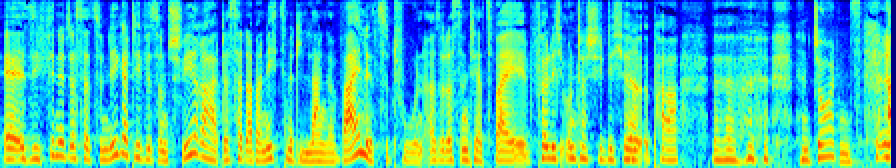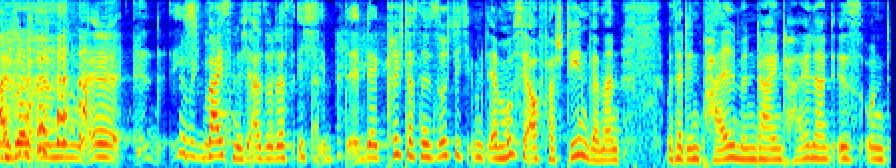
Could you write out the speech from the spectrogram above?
Äh, sie findet, dass er zu negativ ist und schwerer hat. Das hat aber nichts mit Langeweile zu tun. Also das sind ja zwei völlig unterschiedliche Paar äh, Jordans. Also ähm, äh, ich weiß nicht. Also dass ich, der kriegt das nicht so richtig. Und er muss ja auch verstehen, wenn man unter den Palmen da in Thailand ist und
